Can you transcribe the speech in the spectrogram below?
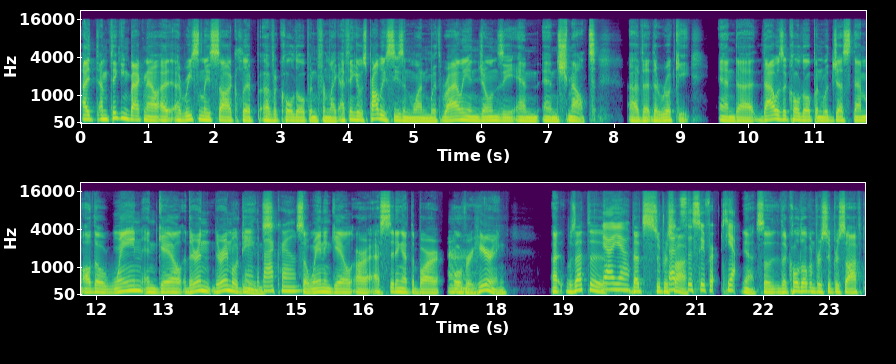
I, I'm thinking back now. I, I recently saw a clip of a cold open from like I think it was probably season one with Reilly and Jonesy and and Schmelt, uh, the the rookie, and uh, that was a cold open with just them. Although Wayne and Gail, they're in they're in Modine's background. So Wayne and Gail are uh, sitting at the bar overhearing. Uh, was that the Yeah, yeah. That's super That's soft. the super. Yeah. Yeah. So the cold open for super soft.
